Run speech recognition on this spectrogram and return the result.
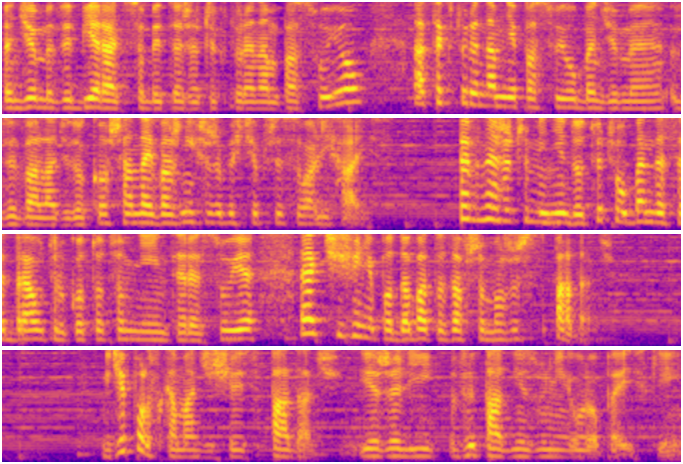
Będziemy wybierać sobie te rzeczy, które nam pasują, a te, które nam nie pasują, będziemy wywalać do kosza. Najważniejsze, żebyście przysyłali hajs. Pewne rzeczy mnie nie dotyczą, będę se brał tylko to, co mnie interesuje, a jak ci się nie podoba, to zawsze możesz spadać. Gdzie Polska ma dzisiaj spadać, jeżeli wypadnie z Unii Europejskiej?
